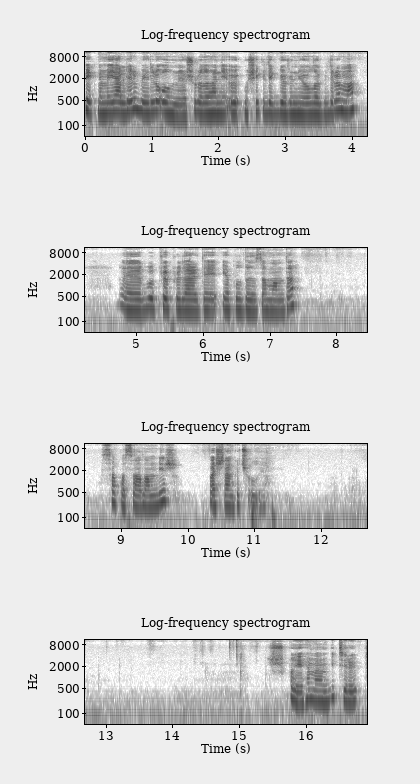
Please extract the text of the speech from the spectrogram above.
İp yerleri belli olmuyor. Şurada hani o şekilde görünüyor olabilir ama e, bu köprülerde yapıldığı zaman da sapasağlam bir başlangıç oluyor. Şurayı hemen bitirip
